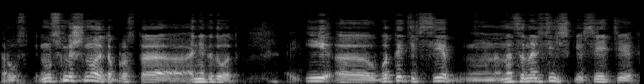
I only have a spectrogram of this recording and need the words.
русский. Ну, смешно, это просто анекдот. И э, вот эти все националистические, все эти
